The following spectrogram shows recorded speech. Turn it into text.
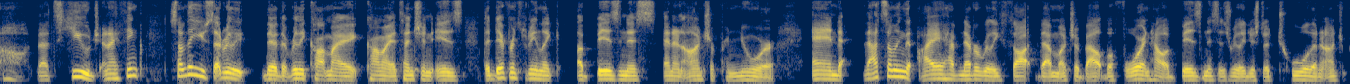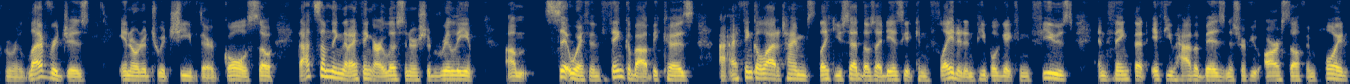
Oh, that's huge. And I think something you said really there that really caught my caught my attention is the difference between like a business and an entrepreneur. And that's something that I have never really thought that much about before and how a business is really just a tool that an entrepreneur leverages in order to achieve their goals. So that's something that I think our listeners should really um, sit with and think about because I think a lot of times, like you said, those ideas get conflated and people get confused and think that if you have a business or if you are self employed,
